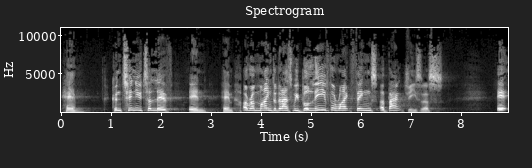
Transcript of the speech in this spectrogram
Him. Continue to live in Him. A reminder that as we believe the right things about Jesus, it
